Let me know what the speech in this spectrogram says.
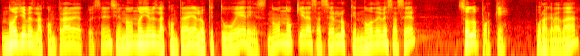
no lleves la contraria a tu esencia, no, no lleves la contraria a lo que tú eres, no, no quieras hacer lo que no debes hacer, solo por qué, por agradar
